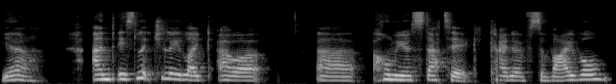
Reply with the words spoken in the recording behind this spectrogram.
Yeah. And it's literally like our uh, homeostatic kind of survival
